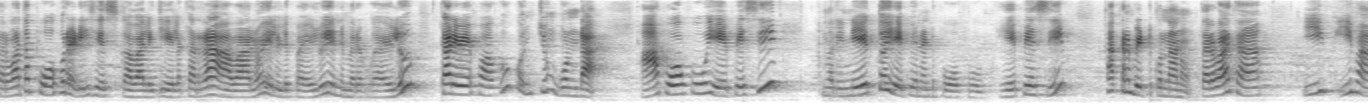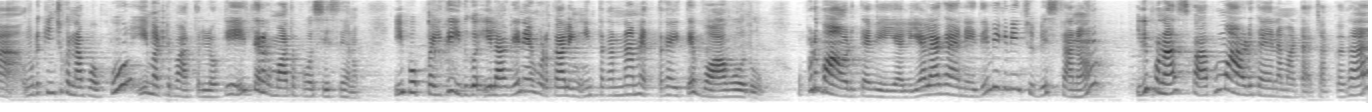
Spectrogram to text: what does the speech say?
తర్వాత పోపు రెడీ చేసుకోవాలి. జీలకర్ర ఆవాలు ఎల్లుల్లిపాయలు ఎండుమిరపకాయలు కరివేపాకు కొంచెం గుండ. ఆ పోపు వేపేసి మరి నేతితో వేపానండి పోపు. వేపేసి పక్కన పెట్టుకున్నాను. తర్వాత ఈ ఈ ఉడికించుకున్న పప్పు ఈ మట్టి పాత్రలోకి తిరగమాత పోసేసాను. ఈ పప్పు అయితే ఇదిగో ఇలాగేనే ఉడకాలి. ఇంతకన్నా మెత్తగా అయితే బాగోదు. ఇప్పుడు మామిడికాయ వేయాలి. ఎలాగా అనేది మీకు నేను చూపిస్తాను. ఇది పునాస్కాపు మామిడికాయ అనమాట చక్కగా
